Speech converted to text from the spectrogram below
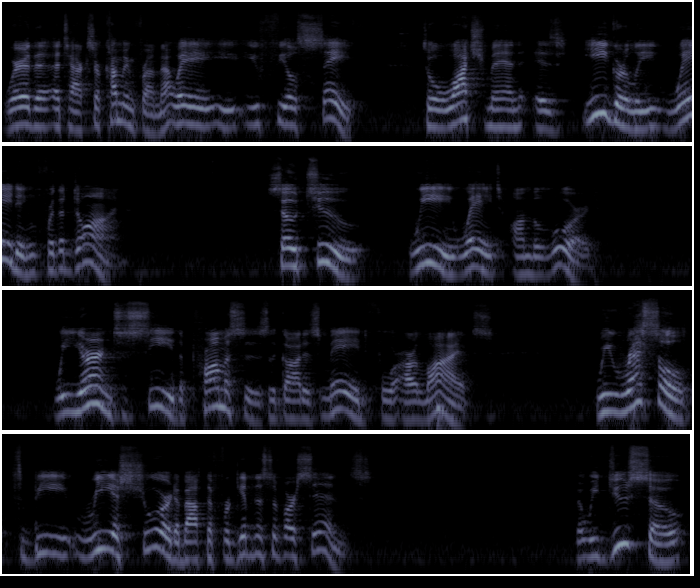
where the attacks are coming from. That way you feel safe. So a watchman is eagerly waiting for the dawn. So too, we wait on the Lord. We yearn to see the promises that God has made for our lives. We wrestle to be reassured about the forgiveness of our sins. But we do so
